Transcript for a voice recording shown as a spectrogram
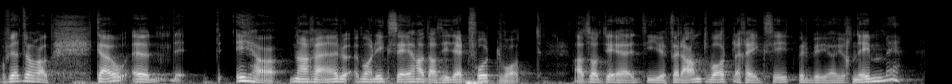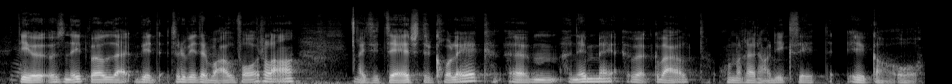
auf jeden Fall. Gell, äh, ich habe nachher, als ich gesehen habe, dass ich dort fort will, also die, die Verantwortlichen haben gesagt, wir wollen euch nicht mehr, die uns nicht wollen, zur Wiederwahl vorschlagen. haben sie zuerst der Kollege ähm, nicht mehr gewählt und nachher habe ich gesagt, ich gehe auch.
